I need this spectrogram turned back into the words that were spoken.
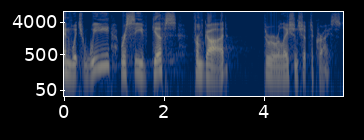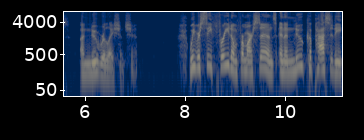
in which we receive gifts from God through a relationship to Christ, a new relationship. We receive freedom from our sins and a new capacity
